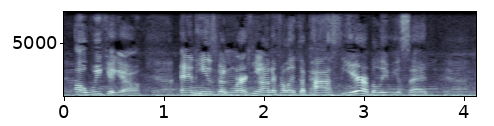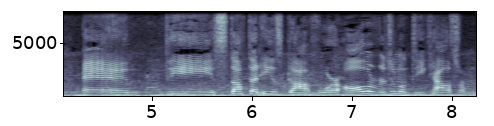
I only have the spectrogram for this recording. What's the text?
Yeah. a week ago. Yeah. And he's been working on it for like the past year, I believe you said. Yeah. And the stuff that he's got for all original decals from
